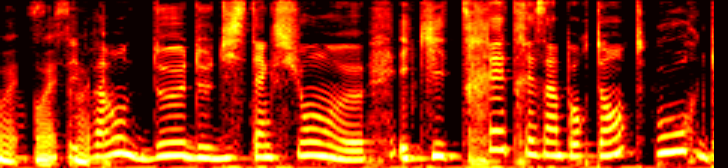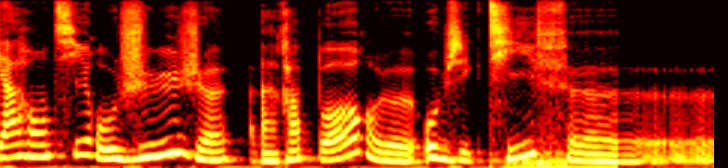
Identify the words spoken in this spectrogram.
ouais, ouais, c'est vraiment deux, deux distinctions euh, et qui est très très importante pour garantir au juge un rapport euh, objectif. Euh,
